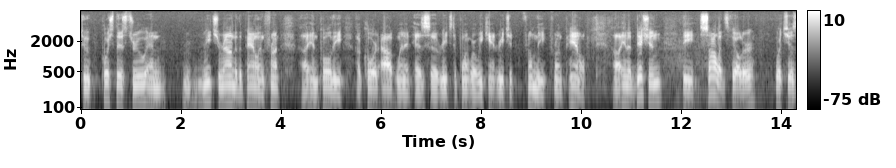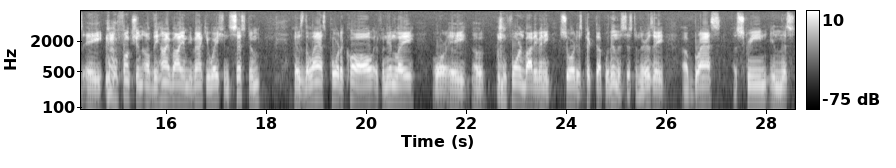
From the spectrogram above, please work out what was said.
to push this through and reach around to the panel in front uh, and pull the uh, cord out when it has uh, reached a point where we can't reach it from the front panel. in addition, the solids filter, which is a function of the high volume evacuation system, is the last port of call if an inlay or a, a foreign body of any sort is picked up within the system. There is a, a brass a screen in this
